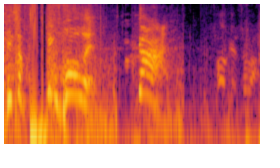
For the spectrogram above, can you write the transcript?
He's a fucking bullet! God! Targets are up.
